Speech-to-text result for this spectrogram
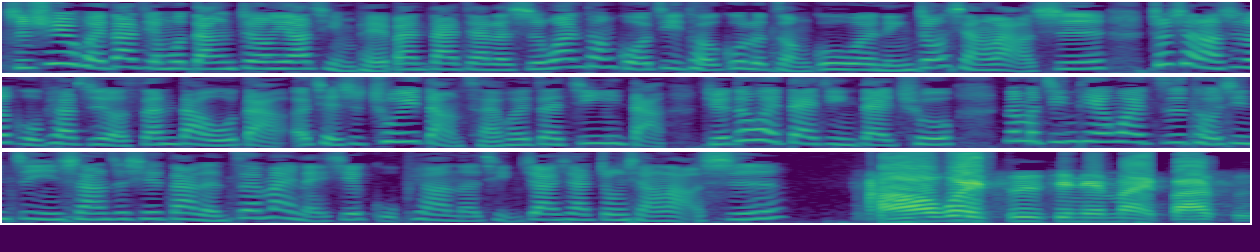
持续回到节目当中，邀请陪伴大家的是万通国际投顾的总顾问林忠祥老师。忠祥老师的股票只有三到五档，而且是出一档才会再进一档，绝对会带进带出。那么今天外资、投信、自营商这些大人在卖哪些股票呢？请教一下忠祥老师。好，外资今天卖八十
